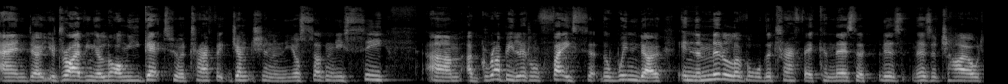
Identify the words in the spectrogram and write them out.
and uh, you're driving along, you get to a traffic junction, and you'll suddenly see um, a grubby little face at the window in the middle of all the traffic, and there's a, there's, there's a child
